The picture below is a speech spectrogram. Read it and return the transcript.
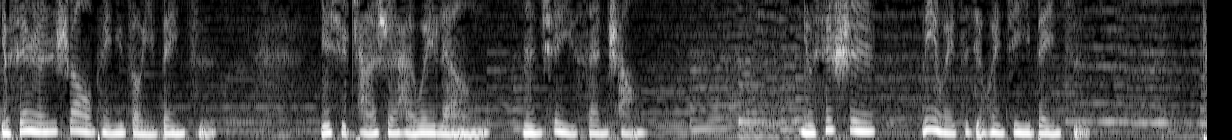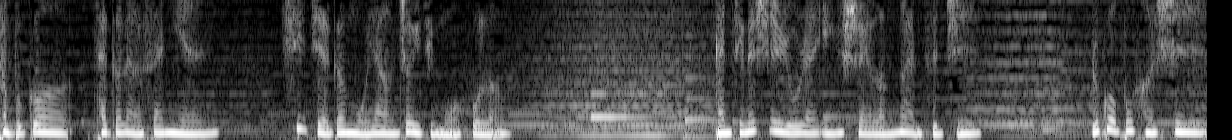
有些人说要陪你走一辈子，也许茶水还未凉，人却已散场。有些事，你以为自己会记一辈子，可不过才隔两三年，细节跟模样就已经模糊了。感情的事如人饮水，冷暖自知。如果不合适，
